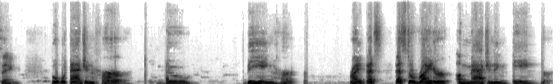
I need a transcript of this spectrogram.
thing. But imagine her, you being her, right? That's that's the writer imagining being her.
